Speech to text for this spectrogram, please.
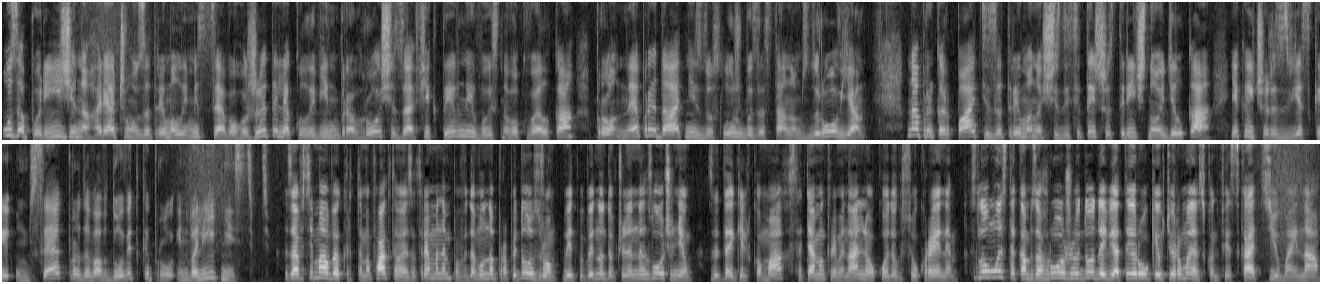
У Запоріжжі на гарячому затримали місцевого жителя, коли він брав гроші за фіктивний висновок ВЛК про непридатність до служби за станом здоров'я. На Прикарпатті затримано 66-річного ділка, який через зв'язки УМСЕК продавав довідки про інвалідність. За всіма викритими фактами затриманим повідомлено про підозру відповідно до вчинених злочинів за декількома статтями кримінального кодексу України. Зловмисникам загрожує до 9 років тюрми з конфіскацією майна.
